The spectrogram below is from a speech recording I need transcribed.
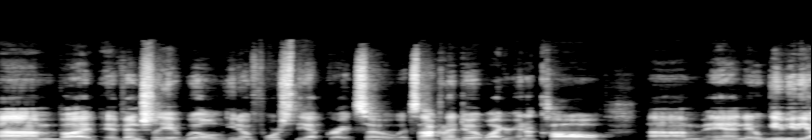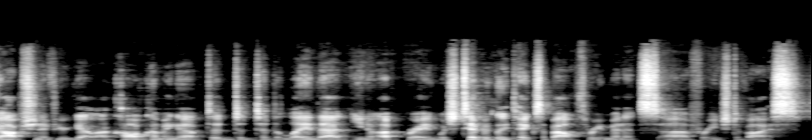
um, but eventually it will you know force the upgrade. So it's not going to do it while you're in a call um, and it'll give you the option if you get a call coming up to, to, to, delay that you know upgrade which typically takes about three minutes uh, for each device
